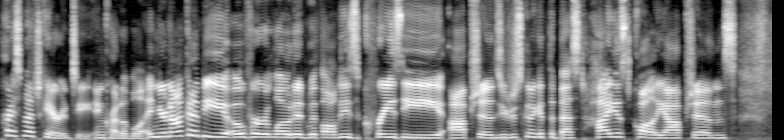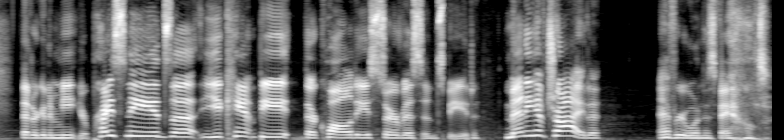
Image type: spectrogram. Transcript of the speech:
price match guarantee, incredible. And you're not going to be overloaded with all these crazy options. You're just going to get the best, highest quality options that are going to meet your price needs. Uh, you can't beat their quality, service, and speed. Many have tried everyone has failed.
